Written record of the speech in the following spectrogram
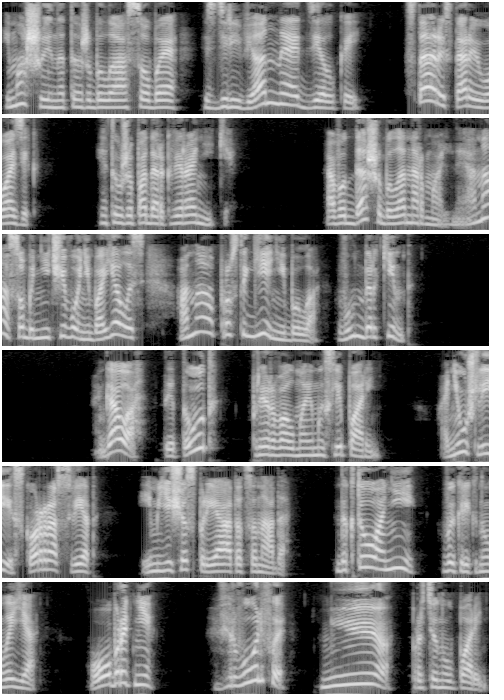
И машина тоже была особая, с деревянной отделкой. Старый-старый уазик. Это уже подарок Веронике. А вот Даша была нормальной, она особо ничего не боялась, она просто гений была, вундеркинд. «Гала, ты тут?» — прервал мои мысли парень. «Они ушли, скоро рассвет. Им еще спрятаться надо». «Да кто они?» — выкрикнула я. «Оборотни». «Вервольфы?» «Не», — протянул парень.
